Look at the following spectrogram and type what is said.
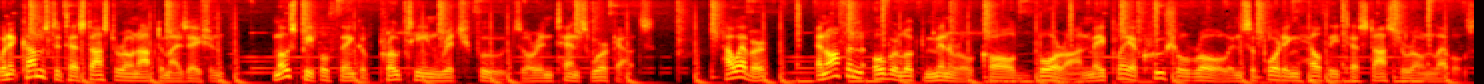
When it comes to testosterone optimization, most people think of protein-rich foods or intense workouts. However, an often overlooked mineral called boron may play a crucial role in supporting healthy testosterone levels.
